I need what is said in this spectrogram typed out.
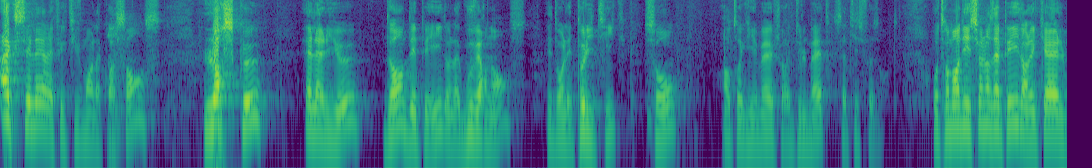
accélère effectivement la croissance lorsque elle a lieu dans des pays dont la gouvernance et dont les politiques sont, entre guillemets, j'aurais dû le mettre, satisfaisantes. Autrement dit, si on est dans un pays dans lequel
